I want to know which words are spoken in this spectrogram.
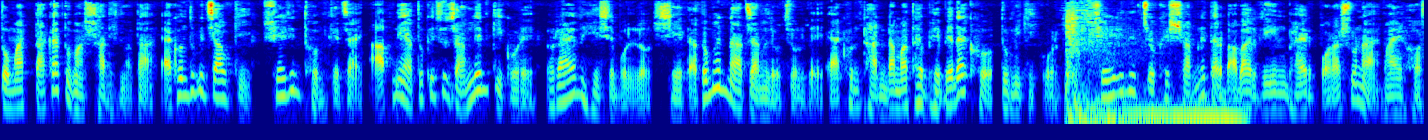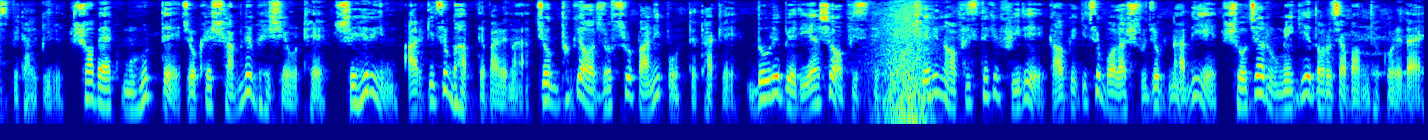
তোমার টাকা, তোমার স্বাধীনতা। এখন তুমি চাও কি? শেহরিন থমকে যায়। আপনি এত কিছু জানলেন কি করে? রায়ান হেসে বলল, সেটা তোমার না জানলেও চলবে। এখন ঠান্ডা মাথায় ভেবে দেখো তুমি কি করবে। শেহরিনের চোখের সামনে তার বাবার ঋণ, ভাইয়ের পড়াশোনা, মায়ের হসপিটাল বিল, সব এক মুহূর্তে চোখের সামনে ভেসে ওঠে। শেহরিন আর কিছু ভাবতে পারে না। চোখ ধুকে অজস্র পানি পড়তে থাকে। দৌড়ে বেরিয়ে আসে অফিস থেকে। শেহরিন অফিস থেকে ফিরে কাউকে কিছু বলার সুযোগ না দিয়ে সোজা রুমে গিয়ে দরজা বন্ধ করে দেয়।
